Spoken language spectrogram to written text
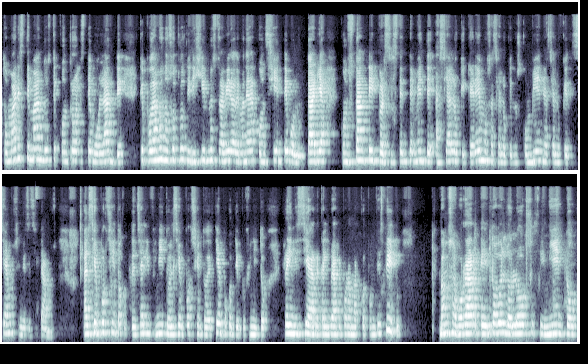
tomar este mando, este control, este volante, que podamos nosotros dirigir nuestra vida de manera consciente, voluntaria, constante y persistentemente hacia lo que queremos, hacia lo que nos conviene, hacia lo que deseamos y necesitamos. Al 100% con potencial infinito, el 100% del tiempo con tiempo infinito, reiniciar, recalibrar, reprogramar cuerpo, mente, espíritu. Vamos a borrar eh, todo el dolor, sufrimiento,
